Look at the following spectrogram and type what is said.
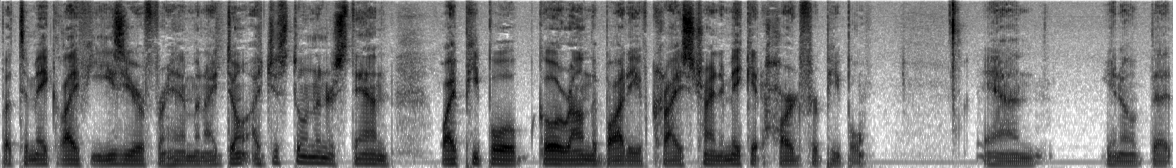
but to make life easier for him. And I don't, I just don't understand why people go around the body of Christ trying to make it hard for people. And you know that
